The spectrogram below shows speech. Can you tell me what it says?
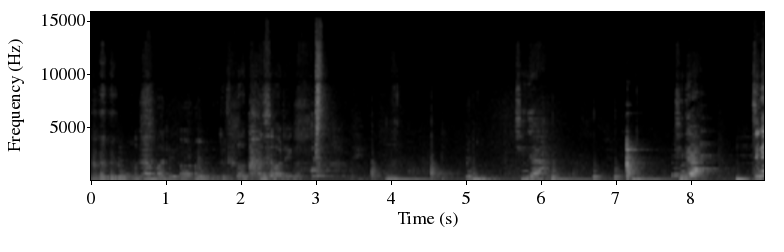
好看吧，这个特搞笑，这个。晴姐，晴姐，晴姐，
